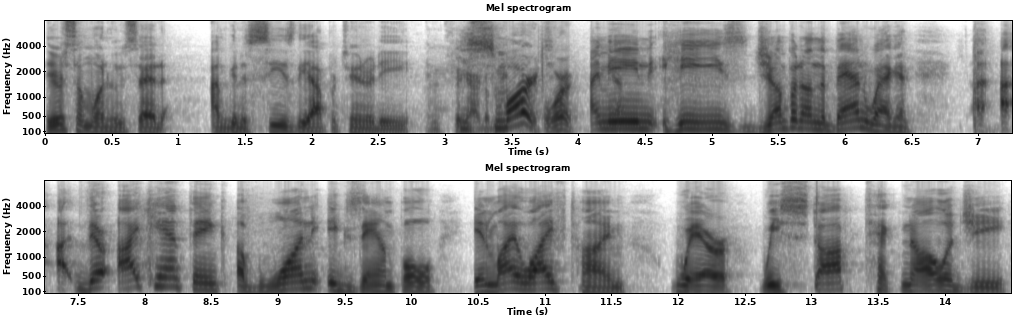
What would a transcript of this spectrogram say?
Here's someone who said, "I'm going to seize the opportunity and figure He's out a smart. to work." I mean, he's jumping on the bandwagon. I, I, I- there, I can't think of one example in my lifetime where we stopped technology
